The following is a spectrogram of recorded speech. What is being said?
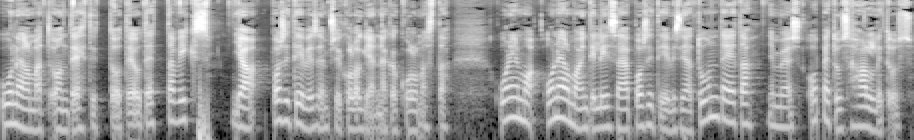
unelmat on tehty toteutettaviksi ja positiivisen psykologian näkökulmasta unelmo- unelmointi lisää positiivisia tunteita ja myös opetushallitus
